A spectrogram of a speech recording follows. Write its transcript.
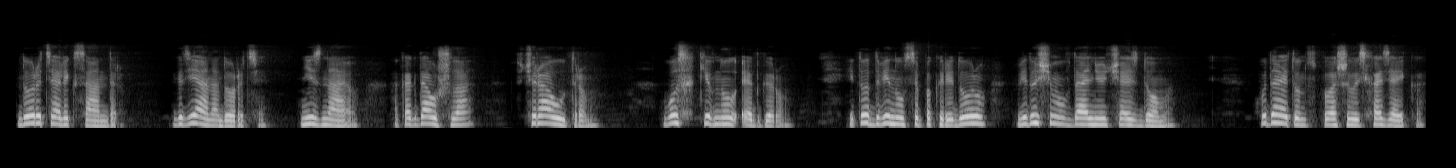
«Дороти Александр». «Где она, Дороти?» «Не знаю. А когда ушла?» «Вчера утром». Босх кивнул Эдгару. И тот двинулся по коридору, ведущему в дальнюю часть дома. «Куда это он?» – всполошилась хозяйка.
